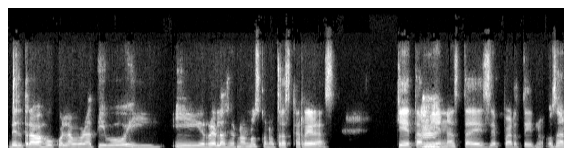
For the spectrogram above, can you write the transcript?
del trabajo colaborativo y, y, relacionarnos con otras carreras, que también mm. hasta esa parte, o sea,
